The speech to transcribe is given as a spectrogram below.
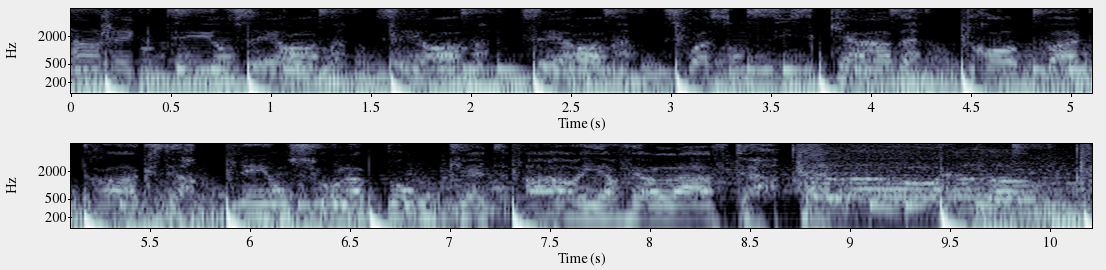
injecté en sérum, sérum, sérum. 66 cab, drop back dragster, néon sur la banquette, arrière vers l'after. Hello, hello,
